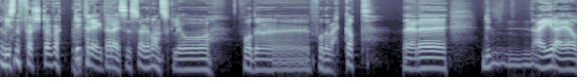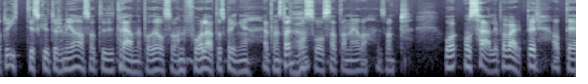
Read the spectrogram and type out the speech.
hvis den først har blitt treg til å reise, så er det vanskelig å få det, få det vekk igjen. Det er det du, Ei greie er at du ikke skuter så mye, da, så at du trener på det, og så han får lære til å springe etter en stund, Ja. og så setter han ned. da? Og, og særlig på valper, at det,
